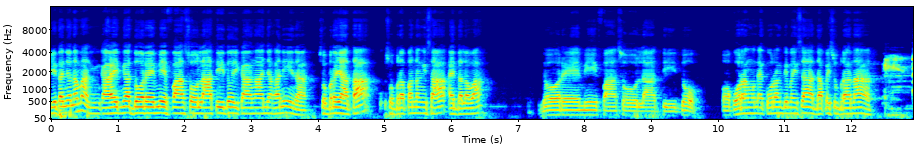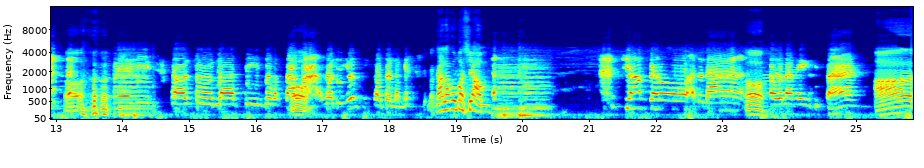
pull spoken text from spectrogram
kita nyo naman, kahit nga do, re, mi, fa, sol, la, ti, do, ika nga niya kanina, sobra yata, sobra pa ng isa, ay dalawa. Do, re, mi, fa, sol, la, ti, do. O, kurang, eh, kurang di may isa, dapat sobra na. Oh. Ready, falso, latido. Tama, Oh. walo yun. Ikaw talaga. Akala ko ba siyam? Siya, pero ano na, Oh. ah, wala na yung isa. Ah,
